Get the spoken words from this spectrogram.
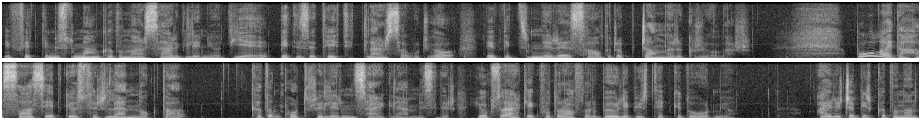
iffetli Müslüman kadınlar sergileniyor diye Bediz'e tehditler savuruyor ve vitrinlere saldırıp camları kırıyorlar. Bu olayda hassasiyet gösterilen nokta kadın portrelerinin sergilenmesidir. Yoksa erkek fotoğrafları böyle bir tepki doğurmuyor. Ayrıca bir kadının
